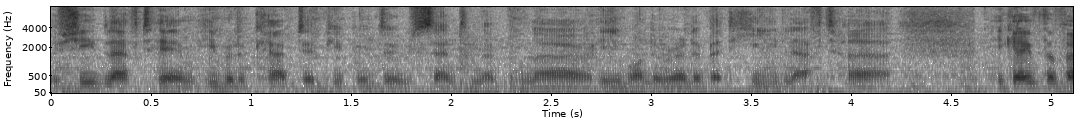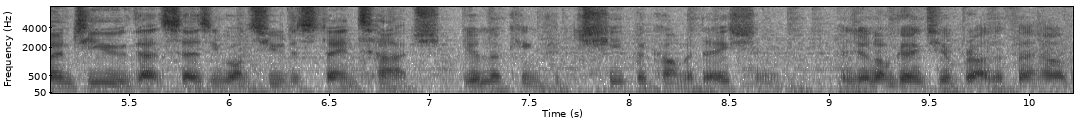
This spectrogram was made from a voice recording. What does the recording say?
If she'd left him, he would have kept it. People do sentiment, but no, he wanted rid of it. He left her. He gave the phone to you. That says he wants you to stay in touch. You're looking for cheap accommodation, and you're not going to your brother for help.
